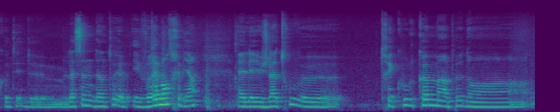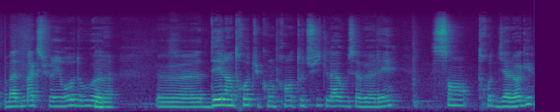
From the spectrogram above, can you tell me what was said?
côté de. La scène d'Into est, est vraiment très bien. Elle est, je la trouve euh, très cool, comme un peu dans Mad Max Fury Road, où euh, euh, dès l'intro, tu comprends tout de suite là où ça veut aller sans trop de dialogue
